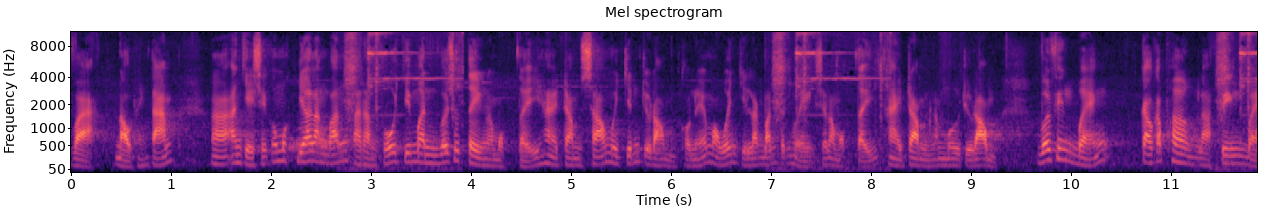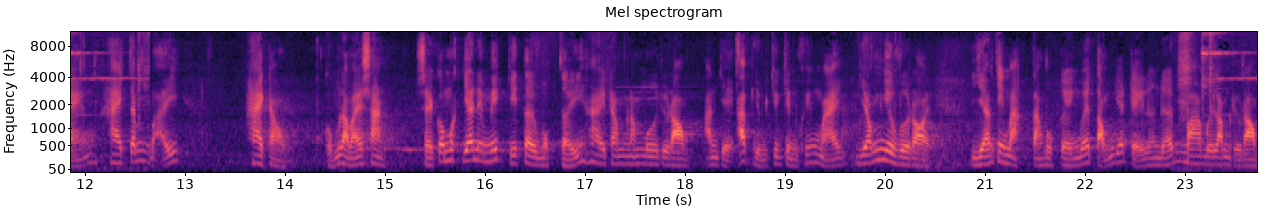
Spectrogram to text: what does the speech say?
và đầu tháng 8 à, anh chị sẽ có mức giá lăn bánh tại thành phố Hồ Chí Minh với số tiền là 1 tỷ 269 triệu đồng. Còn nếu mà quý anh chị lăn bánh tỉnh huyện sẽ là 1 tỷ 250 triệu đồng. Với phiên bản cao cấp hơn là phiên bản 2.7 hai cầu cũng là máy xăng sẽ có mức giá niêm yết chỉ từ 1 tỷ 250 triệu đồng anh chị áp dụng chương trình khuyến mại giống như vừa rồi, giảm tiền mặt, tặng phụ kiện với tổng giá trị lên đến 35 triệu đồng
